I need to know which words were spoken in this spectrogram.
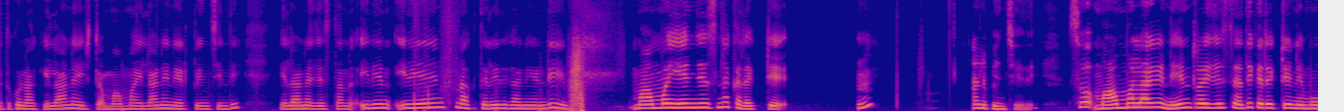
ఇదిగో నాకు ఇలానే ఇష్టం. మా అమ్మ ఇలానే నేర్పించింది. ఇలానే చేస్తాను. ఇది ఇదేంటి నాకు తెలియదు కానీ అండి మా అమ్మ ఏం చేసినా కరెక్టే. అనిపించేది. సో, మా అమ్మలాగే నేను ట్రై చేస్తే అది కరెక్టేనేమో,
